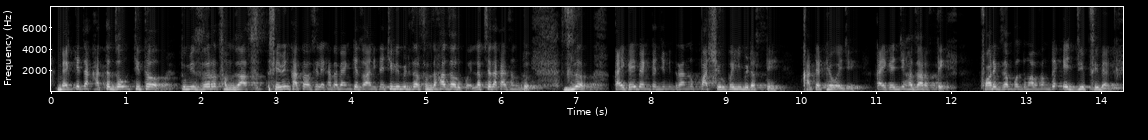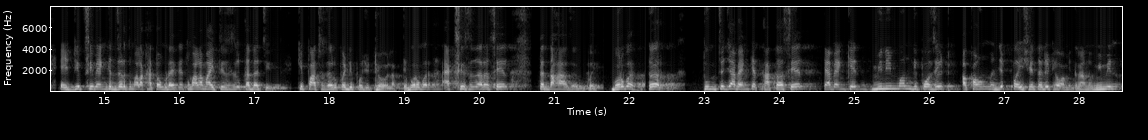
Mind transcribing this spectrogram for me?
बँकेच्या खात्यात जाऊन तिथं तुम्ही जर समजा सेव्हिंग खातं असेल एखाद्या बँकेचं आणि त्याची लिमिट जर समजा हजार रुपये लक्ष द्या काय सांगतोय. जर काही काही बँकांची मित्रांनो पाचशे रुपये लिमिट असते खात्यात ठेवायची काही काहींची हजार असते. फॉर एक्झाम्पल तुम्हाला सांगतो H D F C bank H D F C बँकेत जर तुम्हाला खातं उघडायचं आहे, तुम्हाला माहिती असेल कदाचित की पाच हजार रुपये डिपॉझिट ठेवावे लागते. बरोबर? ॲक्सिस हजार असेल तर दहा हजार रुपये. बरोबर? तर तुमचं ज्या बँकेत खातं असेल त्या बँकेत मिनिमम डिपॉझिट अकाउंट म्हणजे पैसे तरी ठेवा मित्रांनो. मिनिम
